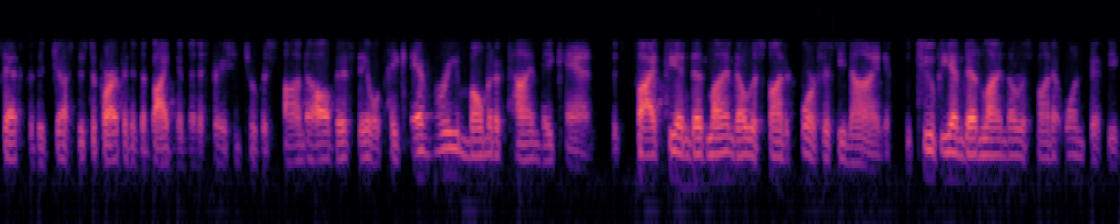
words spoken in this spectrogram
set for the Justice Department and the Biden administration to respond to all this, they will take every moment of time they can. If it's 5 p.m. deadline, they'll respond at 4:59. If it's 2 p.m. deadline, they'll respond at 1:59.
